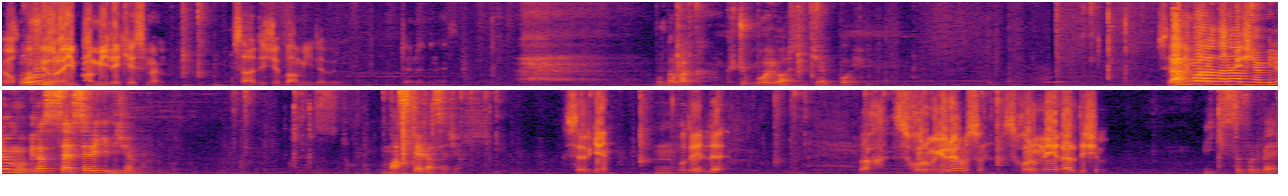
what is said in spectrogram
Yok mu Oğlum. Fiora'yı Bami ile kesmem? Sadece Bami ile böyle. Denediniz. Burada bak küçük boy var. Cep boy. Ben bu arada ne yapacağım biliyor musun? Biraz serseri gideceğim. Maske kasacağım. Sergen. Hı. O değil de. Bak skorumu görüyor musun? Skorum ne kardeşim? 2-0-5.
